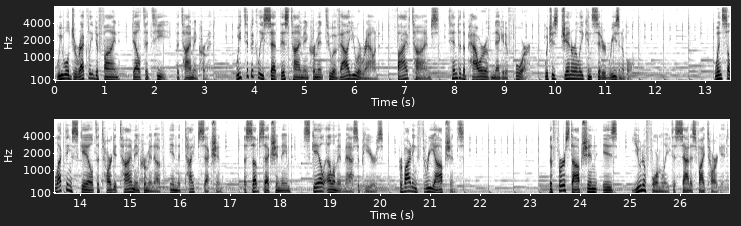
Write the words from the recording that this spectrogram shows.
we will directly define delta t, the time increment. We typically set this time increment to a value around 5 times 10 to the power of negative 4, which is generally considered reasonable. When selecting Scale to target time increment of in the Type section, a subsection named Scale Element Mass appears, providing three options. The first option is uniformly to satisfy target.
